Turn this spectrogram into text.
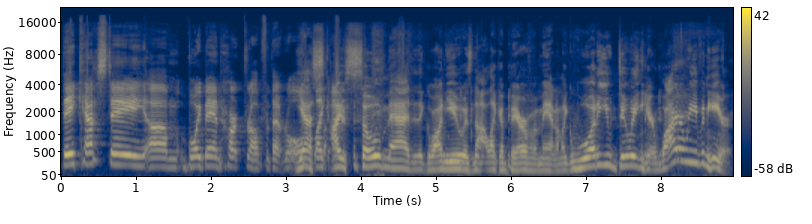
they cast a um, boy band heartthrob for that role. Yes, like I'm so mad that Guan Yu is not like a bear of a man. I'm like, what are you doing here? Why are we even here?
